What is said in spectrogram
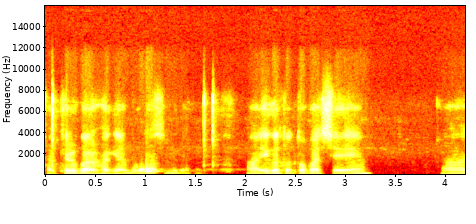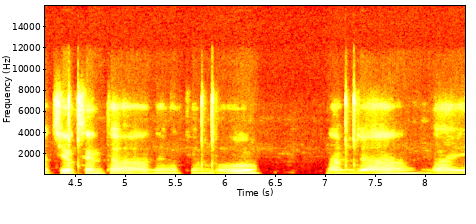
자, 결과를 확인해 보겠습니다. 아, 이것도 똑같이 아, 지역센터, 경북, 남자, 나이,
